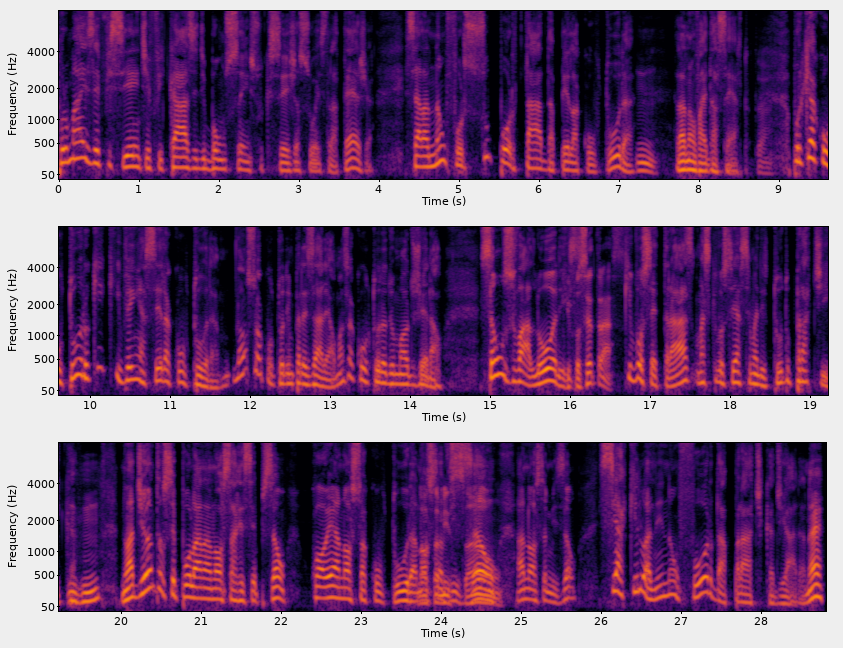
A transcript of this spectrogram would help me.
por mais eficiente, eficaz e de bom senso que seja a sua estratégia, se ela não for suportada pela cultura, hum. ela não vai dar certo. Tá. Porque a cultura, o que, que vem a ser a cultura? Não só a cultura empresarial, mas a cultura de um modo geral. São os valores que você traz. Que você traz, mas que você, acima de tudo, pratica. Uhum. Não adianta você lá na nossa recepção qual é a nossa cultura, a nossa, nossa visão, a nossa missão, se aquilo ali não for da prática diária, né?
